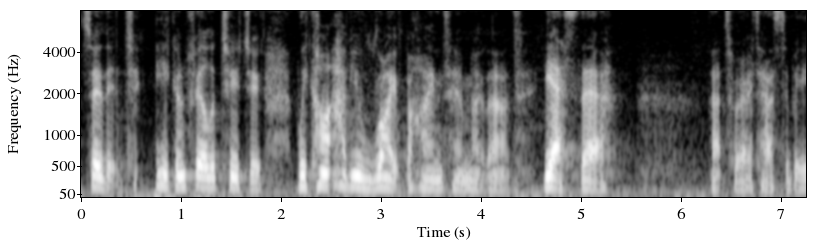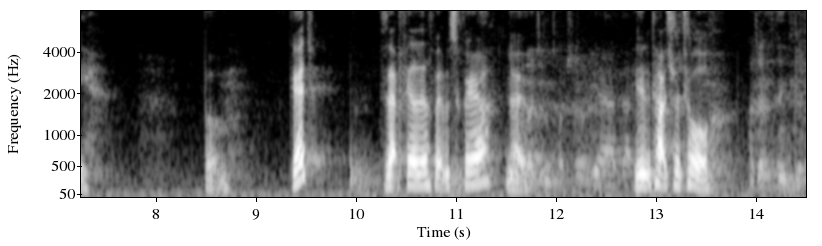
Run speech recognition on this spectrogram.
so that he can feel the tutu. We can't have you right behind him like that. Yes, there. That's where it has to be. Boom. Good? Does that feel a little bit muscular? No. But I didn't touch her. You didn't touch her at all? I don't think it,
